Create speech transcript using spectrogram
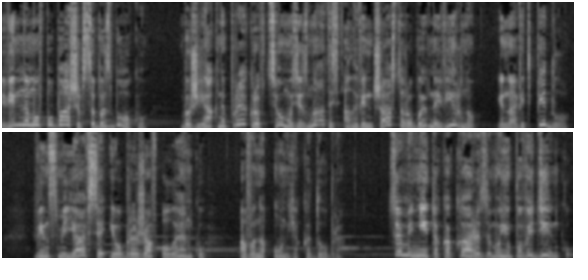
Він немов побачив себе збоку, бо ж як не прикро в цьому зізнатись, але він часто робив невірно і навіть підло. Він сміявся і ображав Оленку, а вона он яка добра. Це мені така кара за мою поведінку.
